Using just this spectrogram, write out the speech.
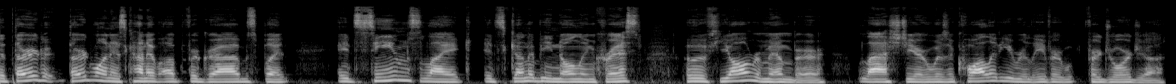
the third third one is kind of up for grabs, but it seems like it's gonna be Nolan Crisp, who, if y'all remember, last year was a quality reliever for Georgia,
